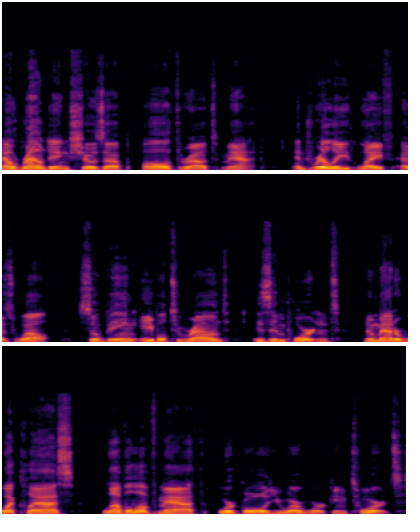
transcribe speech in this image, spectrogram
Now rounding shows up all throughout math, and really life as well. So being able to round is important, no matter what class, level of math, or goal you are working towards.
